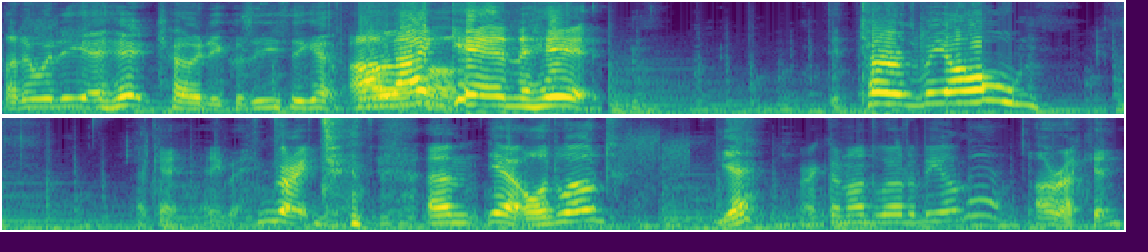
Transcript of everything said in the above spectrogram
I don't want to get hit, Tony, because he used to get. I like up. getting hit. It turns me on. Okay, anyway. Right. um, yeah, Oddworld. Yeah, I Reckon Oddworld will be on there. I reckon.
